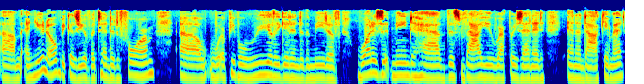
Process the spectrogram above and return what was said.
um, and you know because you've attended a forum uh, where people really get into the meat of what does it mean to have this value represented in a document.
